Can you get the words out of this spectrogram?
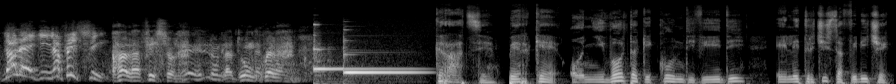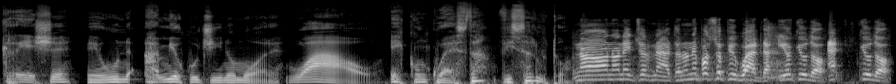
La leghi, la fissi! Ah, la fisso, la, la dunque, la... Grazie, perché ogni volta che condividi, elettricista felice cresce e un a mio cugino muore. Wow! E con questa vi saluto. No, non è giornata, non ne posso più, guarda, io chiudo, eh, chiudo.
